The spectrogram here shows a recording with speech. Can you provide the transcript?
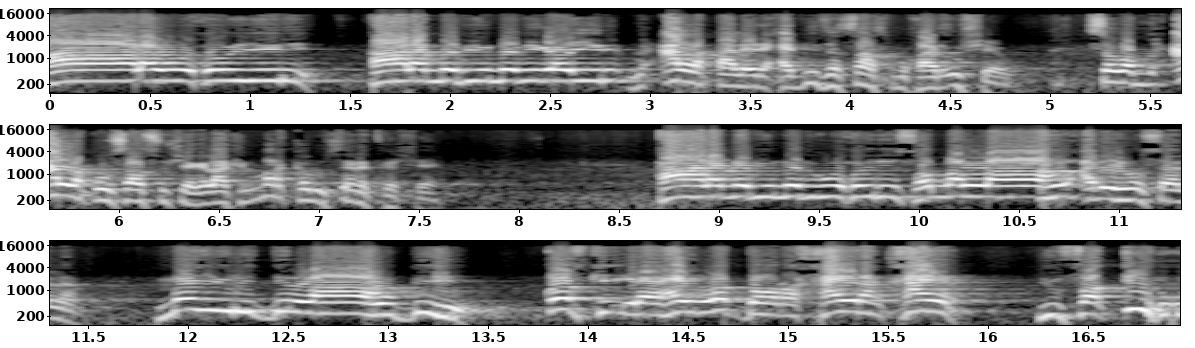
qaala wuxuu yidhi qaala nebiyu nebigaa yidhi mucallaqaa la yidhi xadiida saas bukhaari u sheego isagoo mucallaquu saas u sheegay laakiin mar kaluu sanadka sheegay. Qaala nebiyu nebigu wuxuu yidhi sala اllahu calayhi wasalam man yurid illaahu bihi qofkii ilaahay la doono khayran khayr yufaqihu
